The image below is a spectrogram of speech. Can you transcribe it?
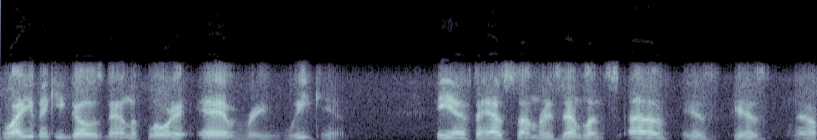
Why do you think he goes down to Florida every weekend? He has to have some resemblance of his his uh,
